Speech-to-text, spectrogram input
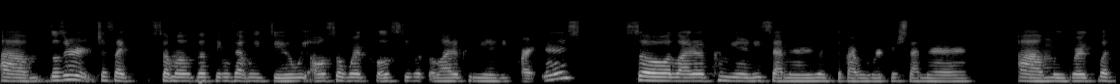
um, those are just like some of the things that we do we also work closely with a lot of community partners so a lot of community centers like the garment worker center um, we work with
